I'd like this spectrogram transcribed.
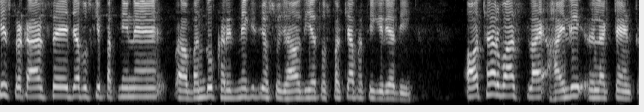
किस प्रकार से जब उसकी पत्नी ने बंदूक खरीदने की जो सुझाव दिया तो उस पर क्या प्रतिक्रिया दी? Author was highly reluctant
